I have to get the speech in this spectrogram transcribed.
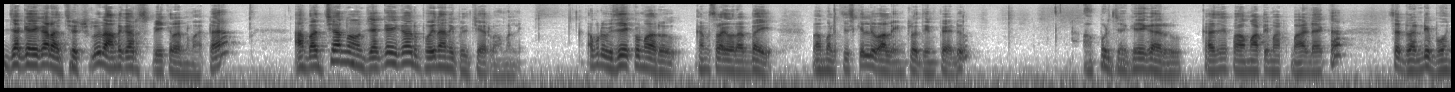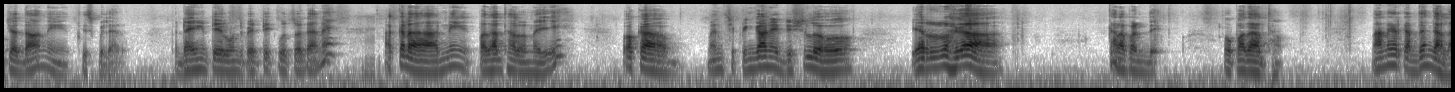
జగ్గయ్య గారు అధ్యక్షులు నాన్నగారు స్పీకర్ అనమాట ఆ మధ్యాహ్నం జగ్గయ్య గారు భోజనానికి పిలిచారు మమ్మల్ని. అప్పుడు విజయ్ కుమార్ ఘంటసాల గారి అబ్బాయి మమ్మల్ని తీసుకెళ్ళి వాళ్ళ ఇంట్లో దింపాడు. అప్పుడు జగ్గయ్య గారు కాసేపు ఆ మాట మాట మాడాక సరే రండి భోంచేద్దామని తీసుకువెళ్ళారు డైనింగ్ టేబుల్ ముందు పెట్టి కూర్చోగానే అక్కడ అన్ని పదార్థాలు ఉన్నాయి. ఒక మంచి పింగాణి డిష్లో ఎర్రగా కనపడింది ఓ పదార్థం. నాన్నగారికి అర్థం కాల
